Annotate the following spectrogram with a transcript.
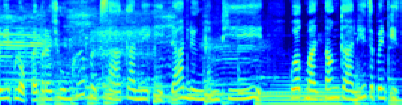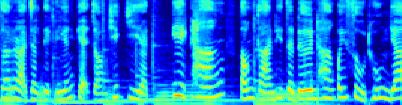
รีบหลบไปประชุมเพื่อปรึกษากันในอีกด้านหนึ่งทันที พวกมันต้องการที่จะเป็นอิสระจากเด็กเลี้ยงแกะจอมขี้เกียจ อีกทั้งต้องการที่จะเดินทางไปสู่ทุ่งหญ้า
